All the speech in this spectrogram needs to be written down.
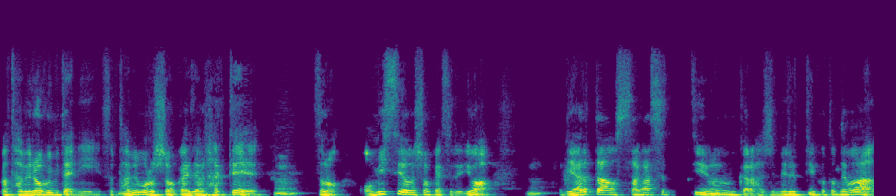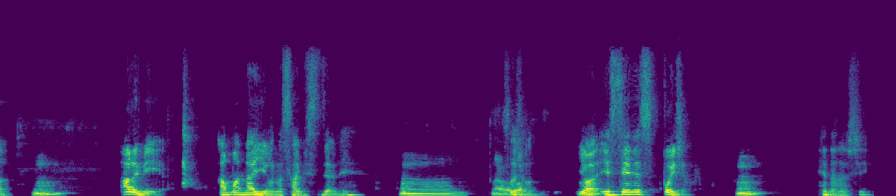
まあ、食べログみたいに、その食べ物紹介ではなくて、うん。そのお店を紹介する、要は、うん。リアルターを探すっていう部分から始めるっていうことでは、うん。ある意味、あんまないようなサービスだよね。うん。なるほど。そうでしょ？要は SNS っぽいじゃん。うん。変な話。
